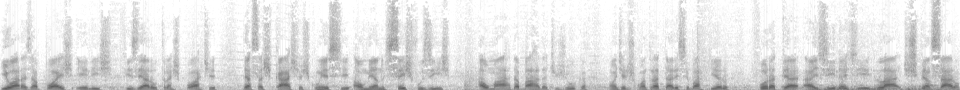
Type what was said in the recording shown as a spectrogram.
e horas após eles fizeram o transporte dessas caixas com esse ao menos seis fuzis ao mar da Barra da Tijuca, onde eles contrataram esse barqueiro, foram até as ilhas e lá dispensaram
